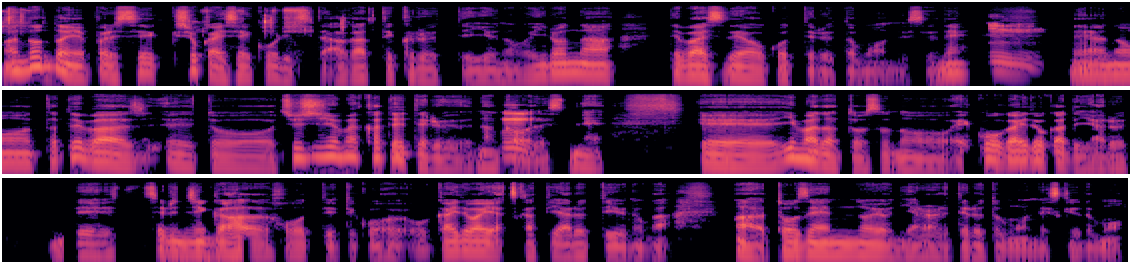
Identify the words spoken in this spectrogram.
まあ、どんどんやっぱり成初回成功率って上がってくるっていうのがいろんなデバイスでは起こってると思うんですよね。うん。ね、あの、例えば、えっ、と、中心静脈カテーテルなんかはですね、えー今だとそのエコーガイド化でやる。で、セルンジンガー法って言って、こう、ガイドワイヤー使ってやるっていうのが、まあ、当然のようにやられてると思うんですけれども、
